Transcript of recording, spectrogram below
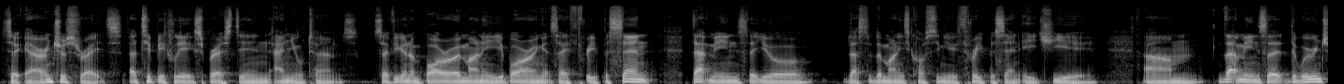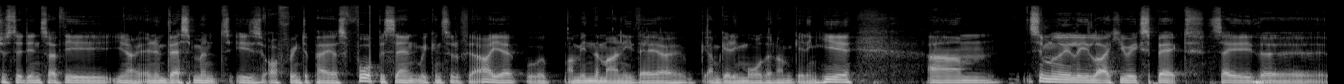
So our interest rates are typically expressed in annual terms. So if you're going to borrow money, you're borrowing at say three percent. That means that you're that's the money's costing you three percent each year. Um, that means that, that we're interested in. So if the you know an investment is offering to pay us four percent, we can sort of say, oh yeah, I'm in the money there. I'm getting more than I'm getting here. Um, similarly, like you expect, say the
